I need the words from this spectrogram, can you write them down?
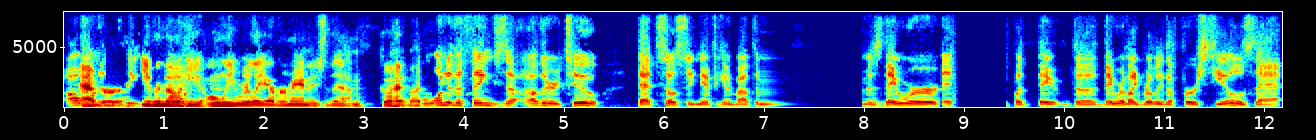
uh, ever. the, Even though he only really ever managed them. Go ahead, bud. one of the things, the other two, that's so significant about them is they were, but they the they were like really the first heels that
